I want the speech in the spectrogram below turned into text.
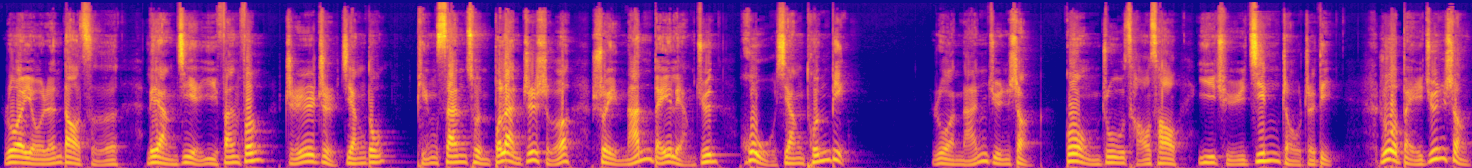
若有人到此，亮借一番风，直至江东，凭三寸不烂之舌，率南北两军互相吞并。若南军胜，共诛曹操，以取荆州之地；若北军胜，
